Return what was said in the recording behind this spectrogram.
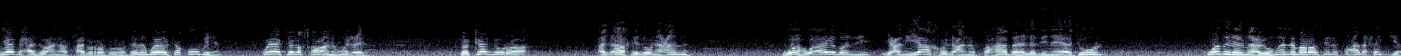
يبحثوا عن أصحاب الرسول صلى الله عليه وسلم ويلتقوا بهم ويتلقوا عنهم العلم. فكثر الآخذون عنه وهو أيضا يعني يأخذ عن الصحابة الذين يأتون ومن المعلوم أن مراسيل الصحابة حجة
